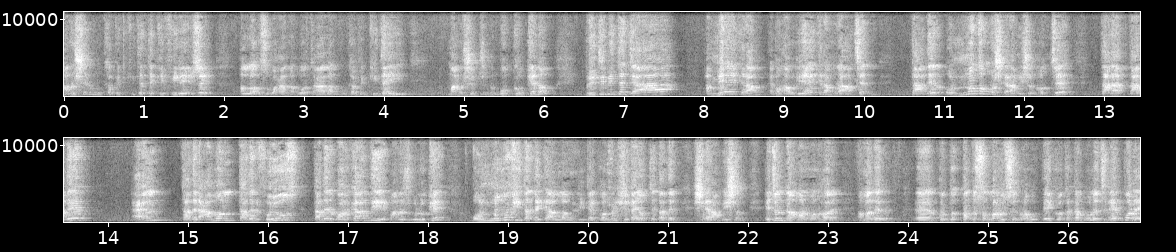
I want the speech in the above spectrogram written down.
মানুষের মুখাপেক্ষিতা থেকে ফিরে এসে আল্লাহ মুখাপেক্ষিতাই মানুষের জন্য মুখ্য। কেন? পৃথিবীতে যা আম্বিয়া একরাম এবং আউলিয়া একরামরা আছেন, তাদের অন্যতম সেরা মিশন হচ্ছে তারা তাদের তাদের আমল, তাদের ফয়ুজ, তাদের বরকার দিয়ে মানুষগুলোকে অন্যমুখিতা থেকে আল্লাহমুখিতা করবেন, সেটাই হচ্ছে তাদের সেরা মিশন এজন্য আমার মনে হয় আমাদের এই কথাটা বলেছেন। এরপরে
